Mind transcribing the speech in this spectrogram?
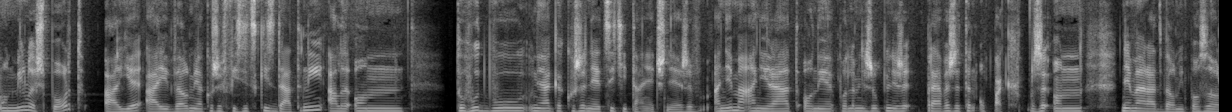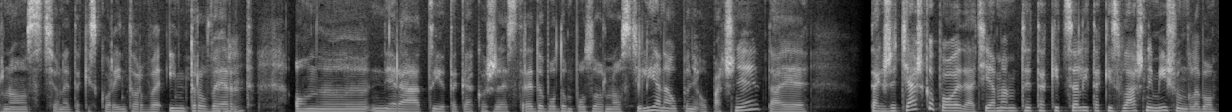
on miluje šport a je aj veľmi akože fyzicky zdatný, ale on tú hudbu nejak akože necíti tanečne že, a nemá ani rád, on je podľa mňa, že úplne, že práve že ten opak, že on nemá rád veľmi pozornosť, on je taký skôr introve, introvert, mm-hmm. on e, nerád je tak akože stredobodom pozornosti, Liana úplne opačne, tá je Takže ťažko povedať. Ja mám, to je taký celý taký zvláštny myšung, lebo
